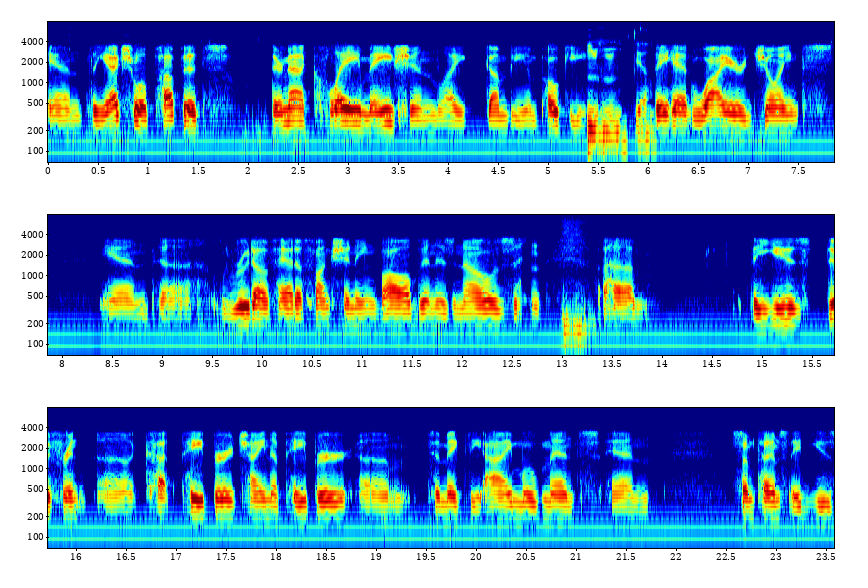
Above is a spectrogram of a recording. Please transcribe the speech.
And the actual puppets, they're not claymation like Gumby and Pokey. hmm Yeah. They had wire joints, and uh, Rudolph had a functioning bulb in his nose, and Um, they used different uh, cut paper, china paper, um, to make the eye movements, and sometimes they'd use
